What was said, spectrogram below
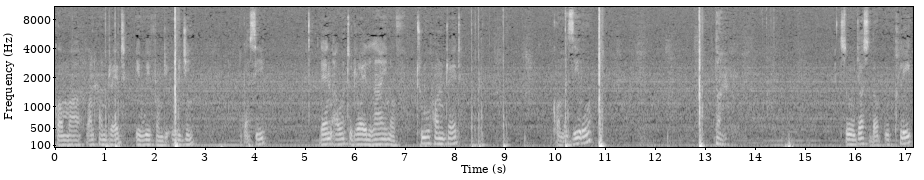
comma 100 away from the origin. You can see. Then I want to draw a line of 200 comma 0 done so just double click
